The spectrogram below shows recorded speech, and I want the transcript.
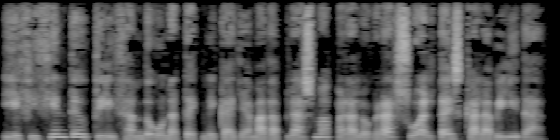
y eficiente utilizando una técnica llamada plasma para lograr su alta escalabilidad.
